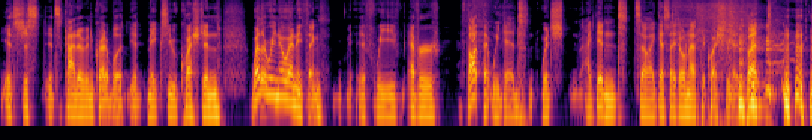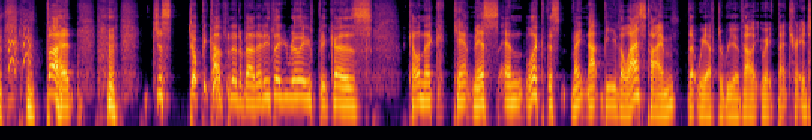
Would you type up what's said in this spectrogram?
It's just, it's kind of incredible. It, it makes you question whether we know anything, if we ever thought that we did, which I didn't. So I guess I don't have to question it. But, but just don't be confident about anything really because Kelenic can't miss. And look, this might not be the last time that we have to reevaluate that trade,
